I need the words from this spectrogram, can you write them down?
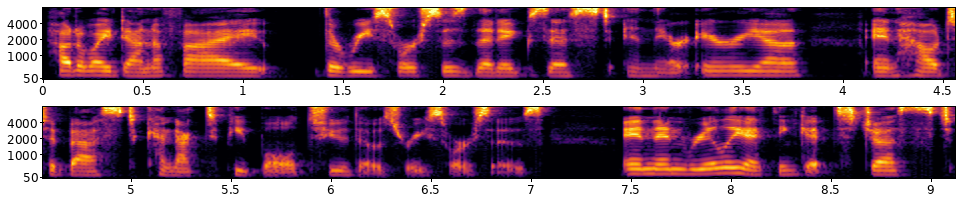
how to identify the resources that exist in their area and how to best connect people to those resources. And then, really, I think it's just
